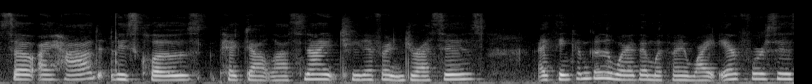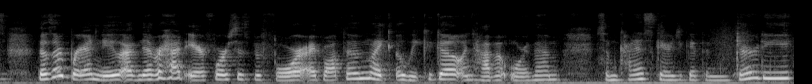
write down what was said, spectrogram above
so I had these clothes picked out last night, two different dresses. I think I'm going to wear them with my white Air Forces. Those are brand new. I've never had Air Forces before. I bought them like a week ago and haven't worn them. So I'm kind of scared to get them dirty.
